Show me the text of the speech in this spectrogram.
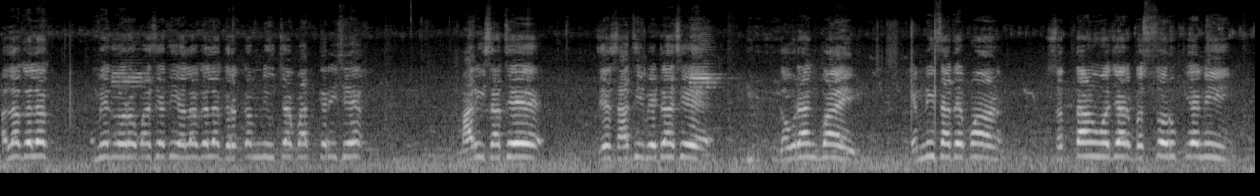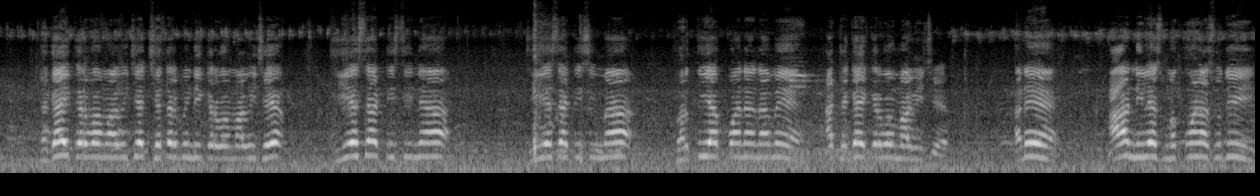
અલગ અલગ ઉમેદવારો પાસેથી અલગ અલગ રકમની ઉચ્ચાપાત કરી છે. મારી સાથે જે સાથી બેઠા છે ગૌરાંગભાઈ, એમની સાથે પણ સત્તાણું હજાર બસો રૂપિયાની ઠગાઈ કરવામાં આવી છે, છેતરપિંડી કરવામાં આવી છે. જીએસઆરટીસીના, જીએસઆરટીસીમાં ભરતી આપવાના નામે આ ઠગાઈ કરવામાં આવી છે. અને આ નિલેશ મકવાણા સુધી,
